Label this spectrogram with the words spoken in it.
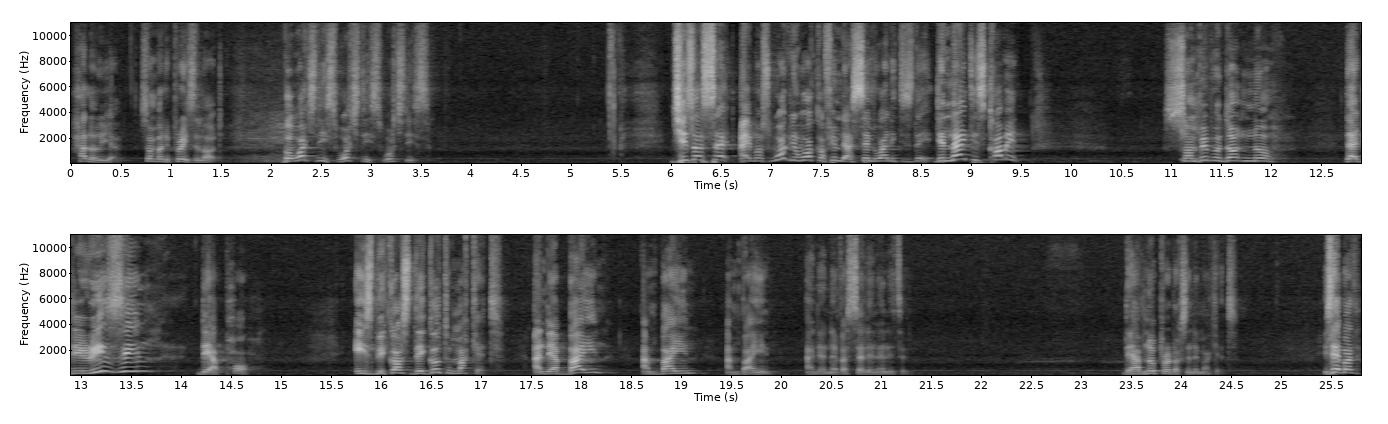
Hallelujah. Somebody praise the Lord. Amen. But watch this, watch this, watch this. Jesus said, I must walk the walk of him that sent me while it is day. The night is coming. Some people don't know that the reason they are poor is because they go to market and they're buying and buying and buying and they're never selling anything. They have no products in the market. You said, but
